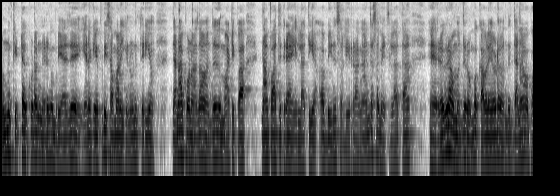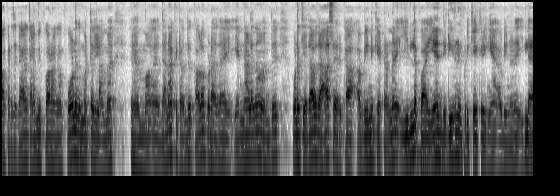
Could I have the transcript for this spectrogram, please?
ஒன்றும் கிட்ட கூட நெருங்க முடியாது. எனக்கு எப்படி சமாளிக்கணும்னு தெரியும். தனா போனால் தான் வந்து மாட்டிப்பா நான் பார்த்துக்கிறேன் எல்லாத்தையும் அப்படின்னு சொல்லிடுறாங்க. அந்த சமயத்தில் தான் ரகுராம் வந்து ரொம்ப கவலையோடு வந்து தனாவை பார்க்குறதுக்காக கிளம்பி போகிறாங்க போனது மட்டும் இல்லாமல் மா தனா கிட்ட வந்து கவலைப்படாத என்னால் தான் வந்து உனக்கு ஏதாவது ஆசை இருக்கா? அப்படின்னு கேட்டோன்னா இல்லைப்பா ஏன் திடீர்னு இப்படி கேட்குறீங்க அப்படின்னு. இல்லை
